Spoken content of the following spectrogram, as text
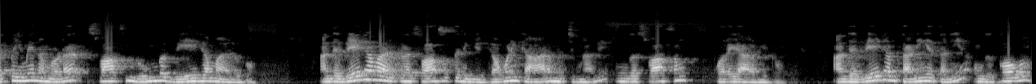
எப்பயுமே நம்மளோட சுவாசம் ரொம்ப வேகமா இருக்கும். அந்த வேகமா இருக்கிற சுவாசத்தை நீங்க கவனிக்க ஆரம்பிச்சீங்கனாலே உங்க சுவாசம் குறைய ஆரம்பிக்கும். அந்த வேகம் தனிய தனிய உங்க கோபம்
